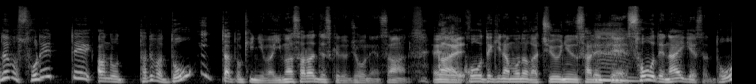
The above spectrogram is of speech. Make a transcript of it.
例えばそれってあの例えばどういった時には今更ですけど常念さん、えーはい。公的なものが注入されて、うん。そうでないケースはどうい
